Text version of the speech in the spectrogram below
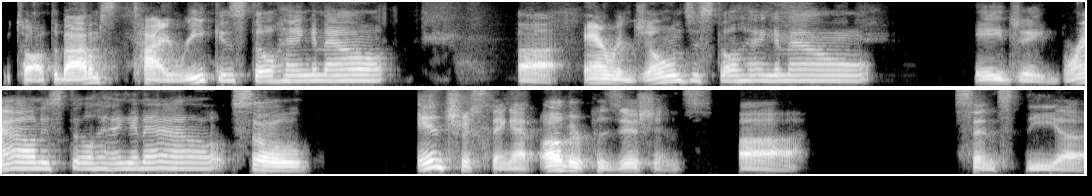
we talked about him. Tyreek is still hanging out. Uh, Aaron Jones is still hanging out. AJ Brown is still hanging out. So interesting at other positions. Uh, since the uh,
